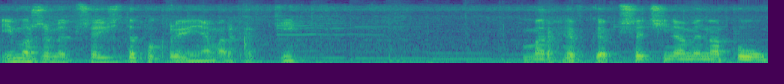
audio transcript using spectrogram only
I możemy przejść do pokrojenia marchewki. Marchewkę przecinamy na pół.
